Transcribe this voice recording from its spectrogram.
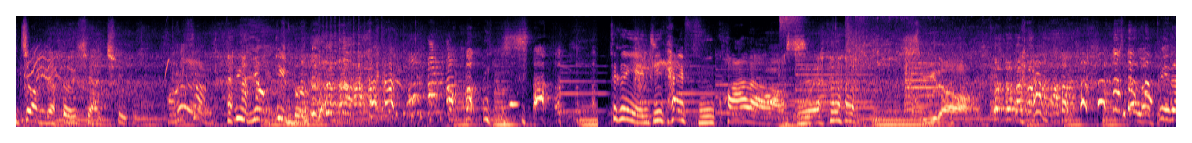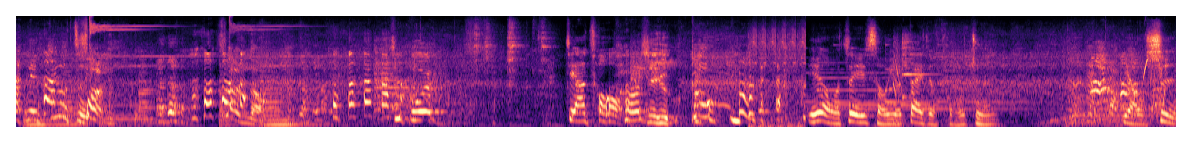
悲壮的喝下去。皇上，利用定不？皇上，这个演技太浮夸了，老师。急 了，叫老变那就主算算了，这杯加错，他是够。因为我这一手有带着佛珠，表示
